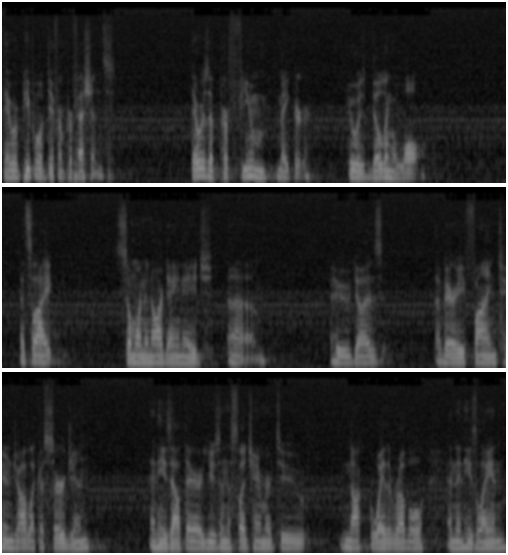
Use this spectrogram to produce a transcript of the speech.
they were people of different professions. There was a perfume maker who was building a wall. It's like someone in our day and age um, who does a very fine tuned job, like a surgeon, and he's out there using the sledgehammer to knock away the rubble, and then he's laying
